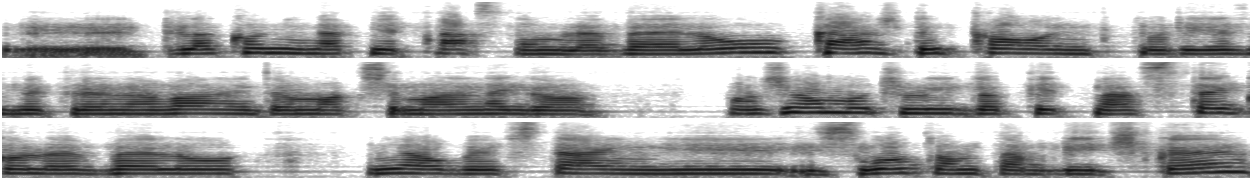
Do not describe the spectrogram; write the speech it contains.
y, dla koni na 15 levelu. Każdy koń, który jest wytrenowany do maksymalnego poziomu, czyli do 15 levelu, miałby w stajni złotą tabliczkę.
